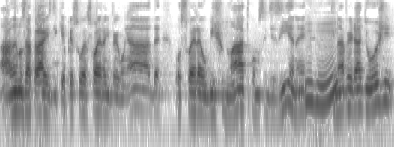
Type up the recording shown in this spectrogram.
há anos atrás de que a pessoa só era envergonhada ou só era o bicho do mato, como se dizia, né? Uhum. Que na verdade hoje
